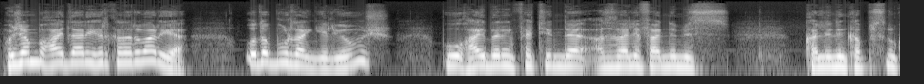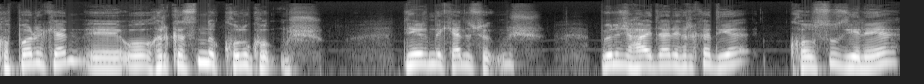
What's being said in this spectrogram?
Hocam bu Haydari hırkaları var ya o da buradan geliyormuş. Bu Hayber'in fethinde Hazreti Ali Efendimiz kalenin kapısını koparırken e, o hırkasının da kolu kopmuş. Diğerini de kendi sökmüş. Böylece Haydari hırka diye kolsuz yeleğe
